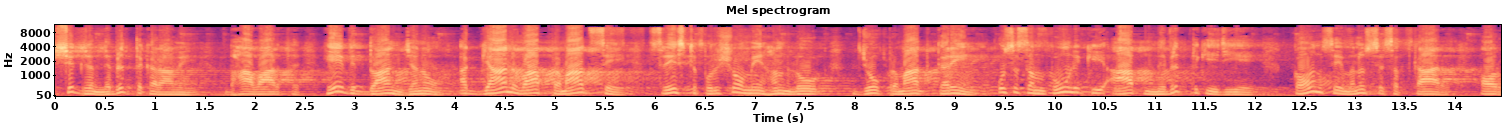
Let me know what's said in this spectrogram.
शीघ्र निवृत्त करावें। भावार्थ, हे विद्वान जनों, अज्ञान व प्रमाद से श्रेष्ठ पुरुषों में हम लोग जो प्रमाद करें, उस संपूर्ण की आप निवृत्त कीजिए। कौन से मनुष्य सत्कार और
